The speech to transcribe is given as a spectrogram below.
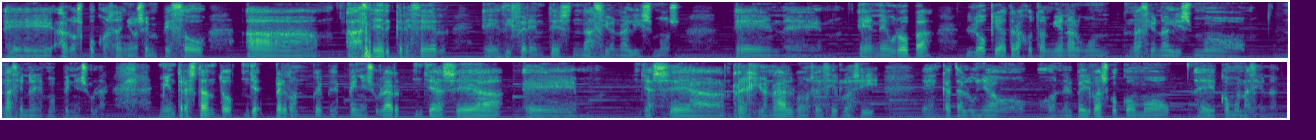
eh, a los pocos años empezó a, hacer crecer eh, diferentes nacionalismos en, eh, en, Europa, lo que atrajo también algún nacionalismo peninsular. Mientras tanto, perdón, peninsular, ya sea ya sea regional, vamos a decirlo así, en Cataluña o, o en el País Vasco como, como nacional.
